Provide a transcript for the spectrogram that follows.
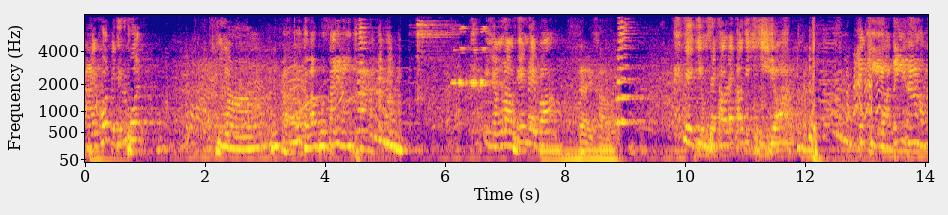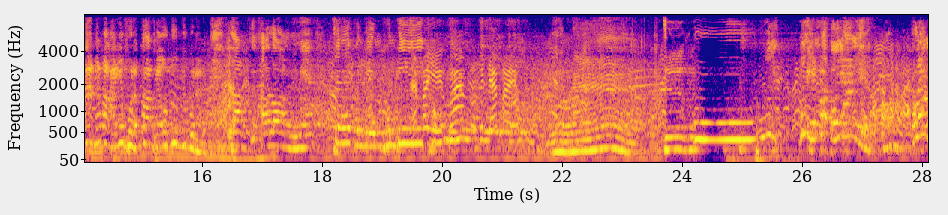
หลายคนไปถึงทุกคนพี่น้องแต่ว่าผู้ชายนี่อีกาพี่น้องร้องเพลงได้ปะได้ครับอย่ายิ้มใส่เขาแล้วเขาจะขี่ยอด จะขี่อะตีห้าของหน้าไม่ว่าไหลยังพูดแล้วต้อนแถวพึ่งที่คุณอะร้องคือเขาร้องนี่แม่เจอคนเด่นคนดีคนดีเป็นยังไงนี่นะเจอคุณอุ้ยมึงเห็นว่าตัวอย่างเนี่ยเขาร้อง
